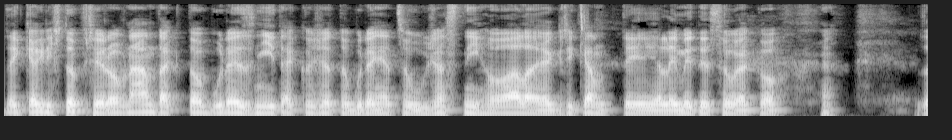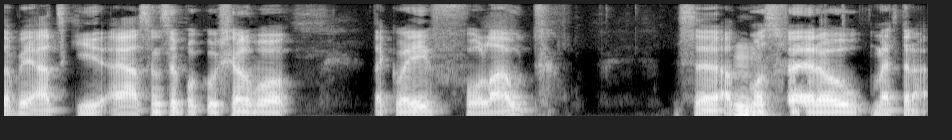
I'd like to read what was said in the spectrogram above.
teďka, když to přirovnám, tak to bude znít jako, že to bude něco úžasného, ale jak říkám, ty limity jsou jako zabijácký a já jsem se pokoušel o takový Fallout s atmosférou hmm. metra.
